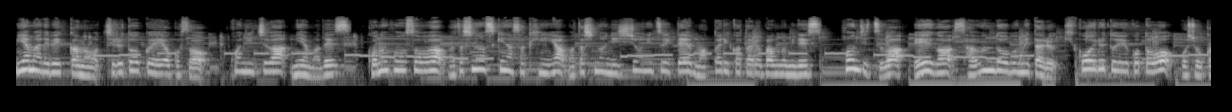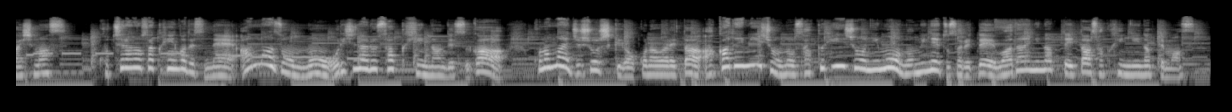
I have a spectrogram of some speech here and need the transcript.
宮山レベッカのチルトークへようこそ。こんにちは、宮山です。この放送は私の好きな作品や私の日常についてまったり語る番組です。本日は映画サウンドオブメタル聞こえるということをご紹介します。こちらの作品がですね、Amazon のオリジナル作品なんですが、この前授賞式が行われたアカデミー賞の作品賞にもノミネートされて話題になっていた作品になってます。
